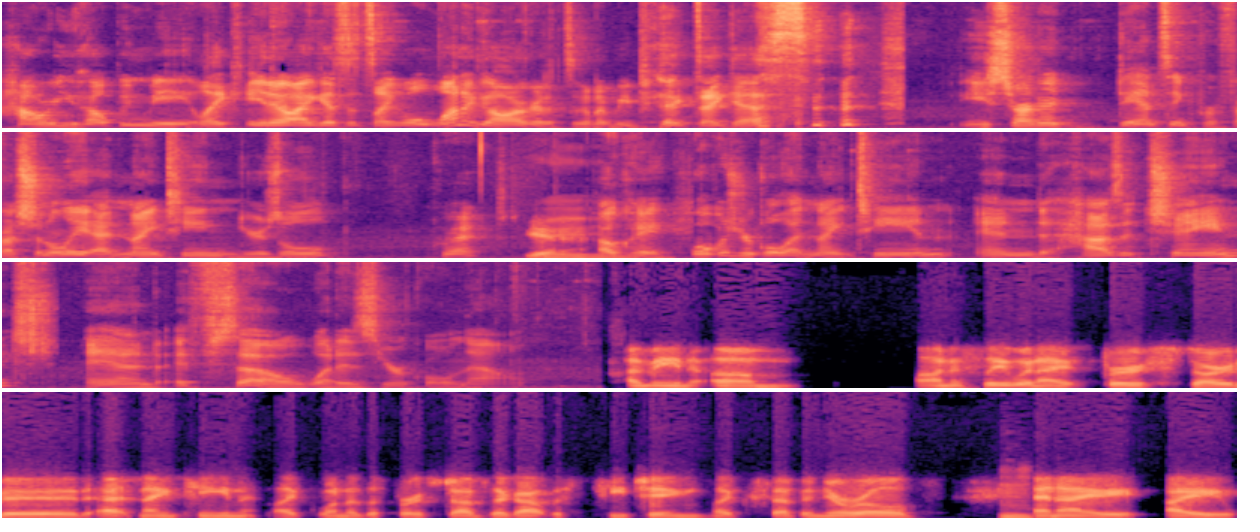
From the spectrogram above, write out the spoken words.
How are you helping me? Like, you know, I guess it's like, well, one of y'all are gonna, gonna be picked, I guess. you started dancing professionally at 19 years old correct? Yeah. Okay. What was your goal at 19 and has it changed? And if so, what is your goal now? I mean, um, honestly, when I first started at 19, like one of the first jobs I got was teaching like seven year olds. Mm. And I, I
